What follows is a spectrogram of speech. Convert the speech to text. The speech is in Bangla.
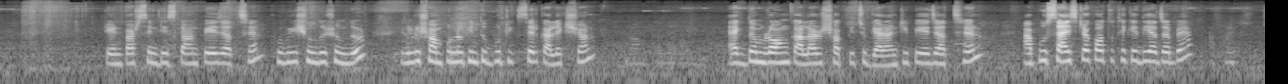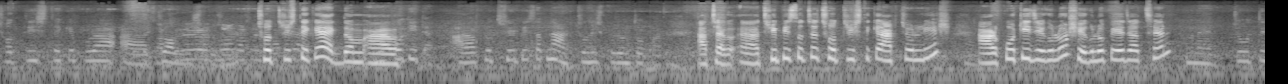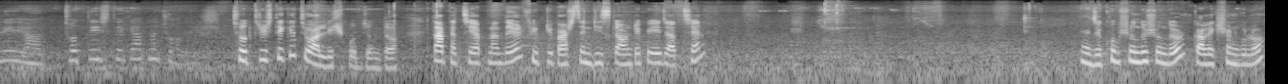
টেন পার্সেন্ট ডিসকাউন্ট পেয়ে যাচ্ছেন। খুবই সুন্দর সুন্দর। এগুলো সম্পূর্ণ কিন্তু বুটিক্সের কালেকশন একদম রং কালার সব কিছু গ্যারান্টি পেয়ে যাচ্ছেন। আপু সাইজটা কত থেকে দেওয়া যাবে? ছত্রিশ থেকে পুরো ছত্রিশ থেকে একদম পাবেন। আচ্ছা থ্রি পিস হচ্ছে ছত্রিশ থেকে আটচল্লিশ। আর কোটি যেগুলো সেগুলো পেয়ে যাচ্ছেন। মানে ছত্রিশ থেকে আপনার চুয়াল্লিশ। ছত্রিশ থেকে চুয়াল্লিশ পর্যন্ত। তার কাছে আপনাদের ফিফটি পার্সেন্ট ডিসকাউন্টে পেয়ে যাচ্ছেন। এই যে খুব সুন্দর সুন্দর কালেকশনগুলো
